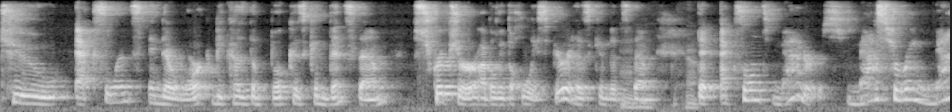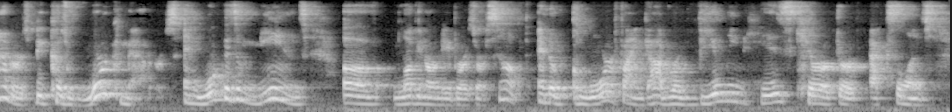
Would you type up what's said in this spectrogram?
to excellence in their work because the book has convinced them scripture i believe the holy spirit has convinced mm-hmm. them yeah. that excellence matters mastering matters because work matters and work is a means of loving our neighbor as ourselves and of glorifying god revealing his character of excellence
